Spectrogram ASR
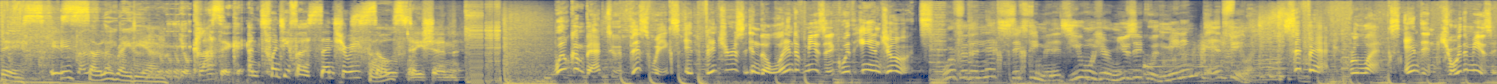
this is Solar Radio, your classic and 21st century soul station. Welcome back to this week's Adventures in the Land of Music with Ian Jons. Where for the next 60 minutes, you will hear music with meaning and feeling. Sit back, relax, and enjoy the music.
